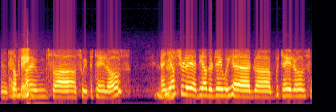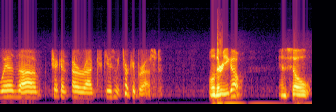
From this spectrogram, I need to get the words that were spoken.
And Okay. sometimes uh, sweet potatoes. And Mhm. yesterday, the other day, we had uh, potatoes with uh, chicken, or uh, excuse me, turkey breast. Well, there you go. And so,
